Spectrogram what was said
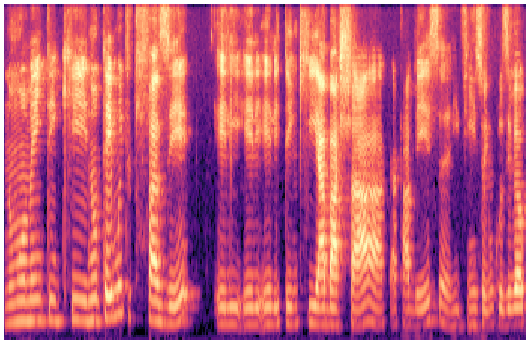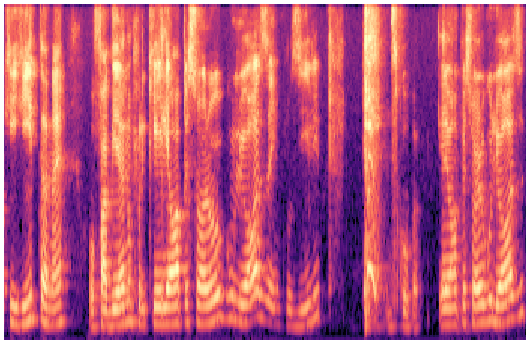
num momento em que não tem muito o que fazer, ele, ele, ele tem que abaixar a cabeça, enfim, isso inclusive é o que irrita, né, o Fabiano, porque ele é uma pessoa orgulhosa, inclusive, desculpa, ele é uma pessoa orgulhosa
